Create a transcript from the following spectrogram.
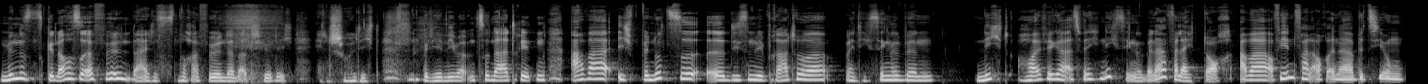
mindestens genauso erfüllend. Nein, das ist noch erfüllender natürlich. Entschuldigt, will hier niemandem zu nahe treten. Aber ich benutze äh, diesen Vibrator, wenn ich Single bin, nicht häufiger, als wenn ich nicht Single bin. Na, vielleicht doch, aber auf jeden Fall auch in einer Beziehung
